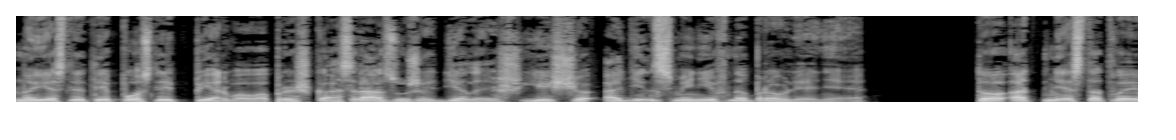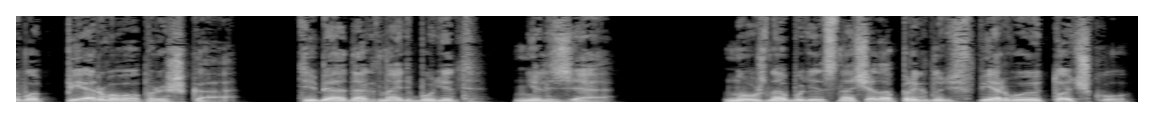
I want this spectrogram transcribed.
Но если ты после первого прыжка сразу же делаешь еще один, сменив направление, то от места твоего первого прыжка тебя догнать будет нельзя. Нужно будет сначала прыгнуть в первую точку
